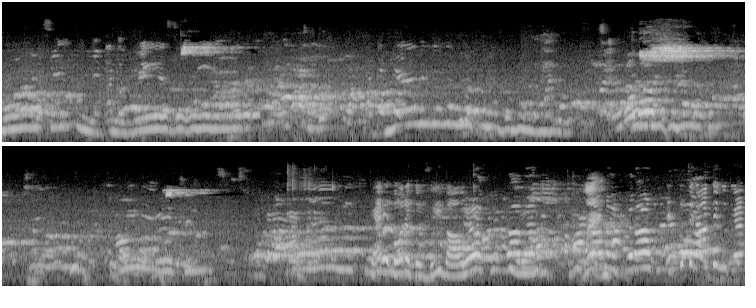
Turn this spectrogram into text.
I'm a brain is the Daddy bought a gazebo. When? It's sitting out in the ground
